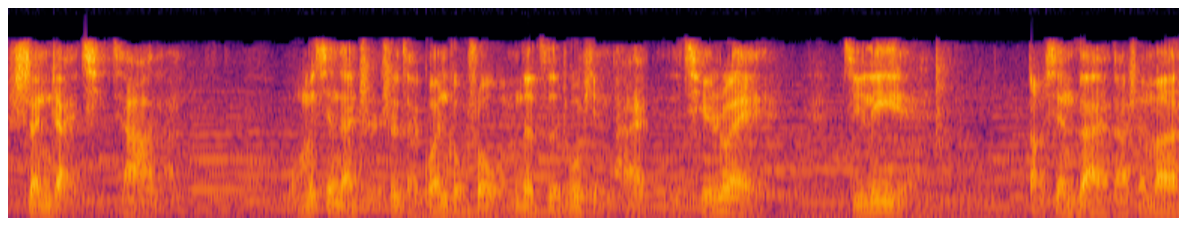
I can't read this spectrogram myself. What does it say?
山寨起家的。我们现在只是在关注说我们的自主品牌，奇瑞、吉利，到现在的什么，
